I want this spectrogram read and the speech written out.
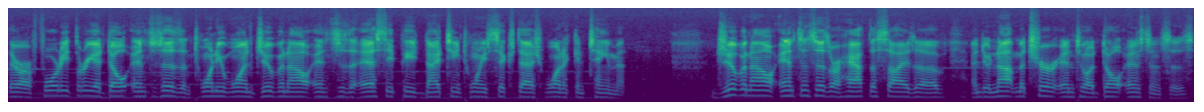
there are 43 adult instances and 21 juvenile instances of SCP-1926-1 in containment. Juvenile instances are half the size of, and do not mature into adult instances.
